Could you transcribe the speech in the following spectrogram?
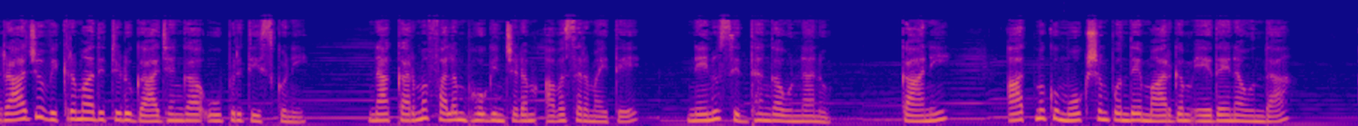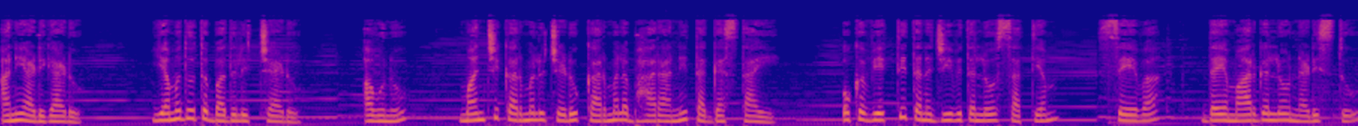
రాజు విక్రమాదిత్యుడు గాఢంగా ఊపిరి తీసుకుని నా కర్మఫలం భోగించడం అవసరమైతే నేను సిద్ధంగా ఉన్నాను. కాని ఆత్మకు మోక్షం పొందే మార్గం ఏదైనా ఉందా? అని అడిగాడు. యమదూత బదులిచ్చాడు. అవును మంచి కర్మలు చెడు కర్మల భారాన్ని తగ్గస్తాయి. ఒక వ్యక్తి తన జీవితంలో సత్యం సేవ దయ మార్గంలో నడిస్తూ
